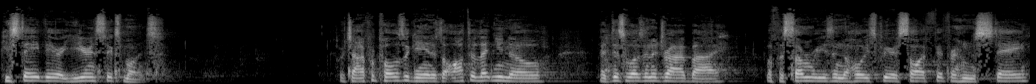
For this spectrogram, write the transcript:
he stayed there a year and six months, which I propose again as the author letting you know that this wasn't a drive by, but for some reason the Holy Spirit saw it fit for him to stay.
